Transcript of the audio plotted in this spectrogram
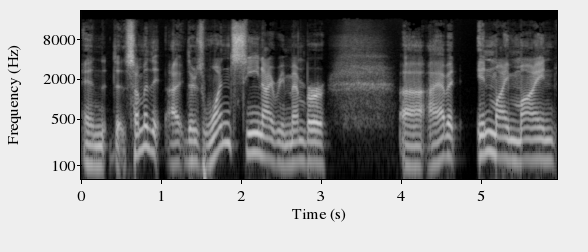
And the, some of the uh, there's one scene I remember. Uh, I have it in my mind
